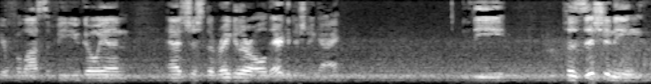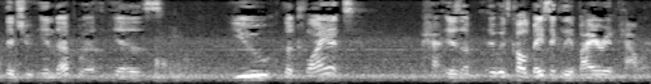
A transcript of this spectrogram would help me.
your philosophy, you go in as just the regular old air conditioning guy, the positioning that you end up with is you, the client is a, it's called basically a buyer in power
